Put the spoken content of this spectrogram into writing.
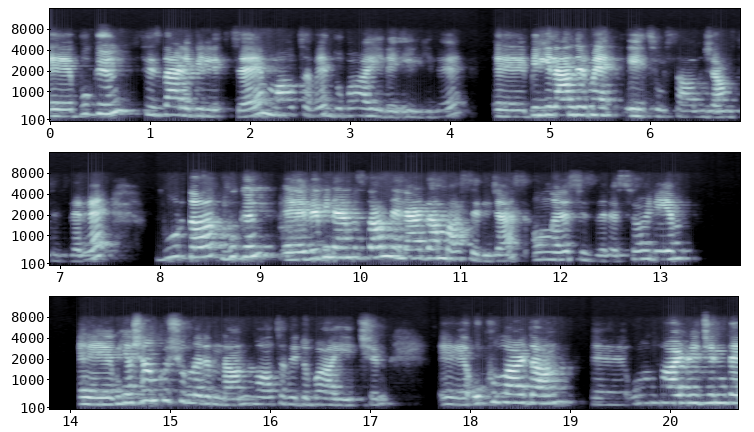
Ee, bugün sizlerle birlikte Malta ve Dubai ile ilgili e, bilgilendirme eğitimi sağlayacağım sizlere. Burada bugün e, webinarımızdan nelerden bahsedeceğiz? Onları sizlere söyleyeyim. Yaşam koşullarından Malta ve Dubai için, e, okullardan, e, onun haricinde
